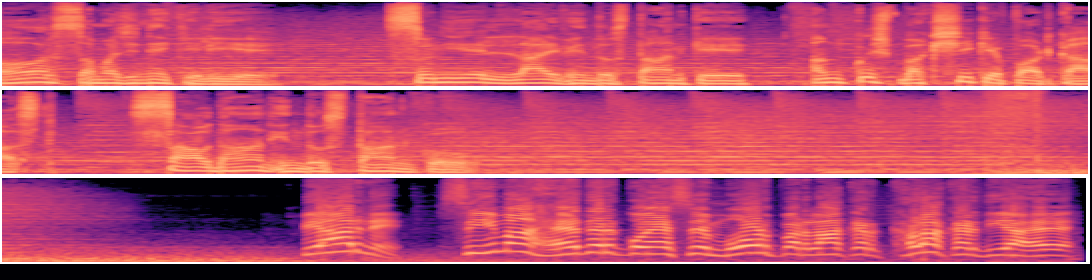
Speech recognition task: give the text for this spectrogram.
और समझने के लिए सुनिए लाइव हिंदुस्तान के अंकुश बख्शी के पॉडकास्ट सावधान हिंदुस्तान को। प्यार ने सीमा हैदर को ऐसे मोड़ पर लाकर खड़ा कर दिया है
